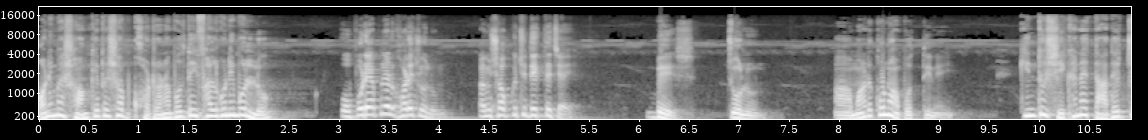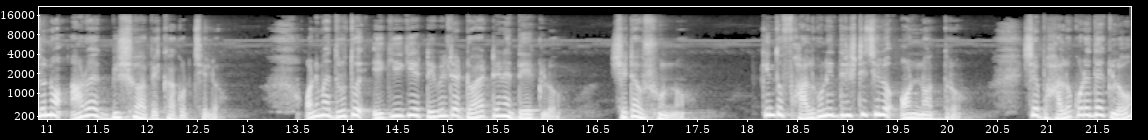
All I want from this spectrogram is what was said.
অনিমা সংক্ষেপে সব ঘটনা বলতেই ফাল্গুনি বলল ওপরে আপনার ঘরে চলুন আমি সব কিছু দেখতে চাই। বেশ চলুন। আমার কোনো আপত্তি নেই। কিন্তু সেখানে তাদের জন্য আরও এক বিষয় অপেক্ষা করছিল। অনিমা দ্রুত এগিয়ে গিয়ে টেবিলটা ডয়ার টেনে দেখল। সেটাও শূন্য। কিন্তু ফাল্গুনির দৃষ্টি ছিল অন্যত্র। সে ভালো করে দেখল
